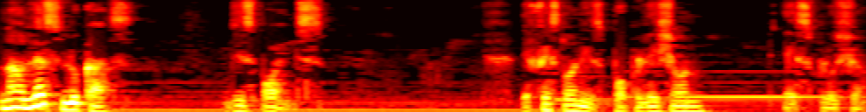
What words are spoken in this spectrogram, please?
Now let's look at these points. The first one is population explosion.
